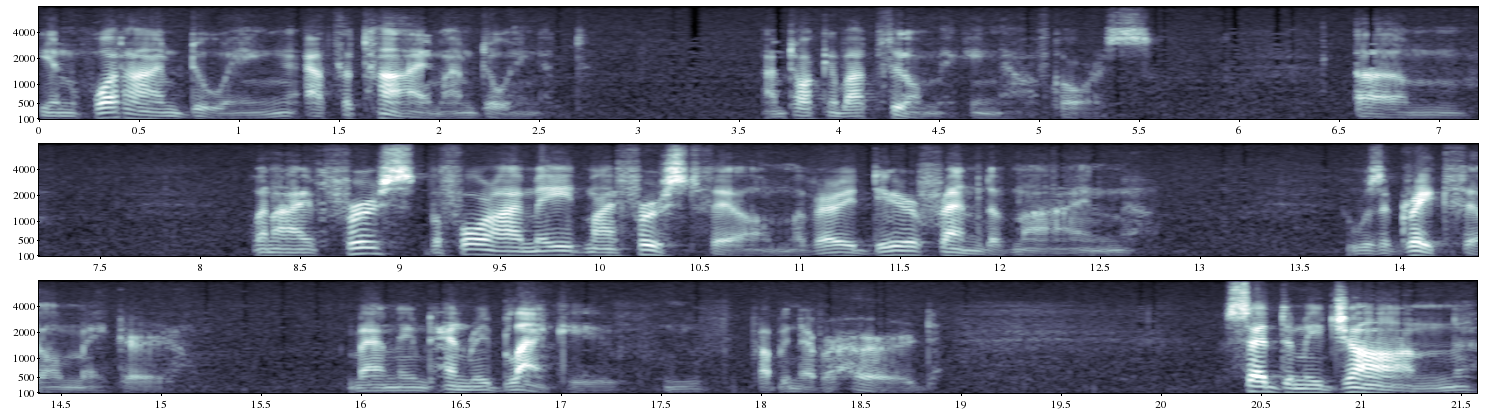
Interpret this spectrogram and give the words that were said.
in what I'm doing at the time I'm doing it. I'm talking about filmmaking now, of course. Um, when I first, before I made my first film, a very dear friend of mine, who was a great filmmaker, a man named Henry Blanke, who you've probably never heard, said to me, John,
